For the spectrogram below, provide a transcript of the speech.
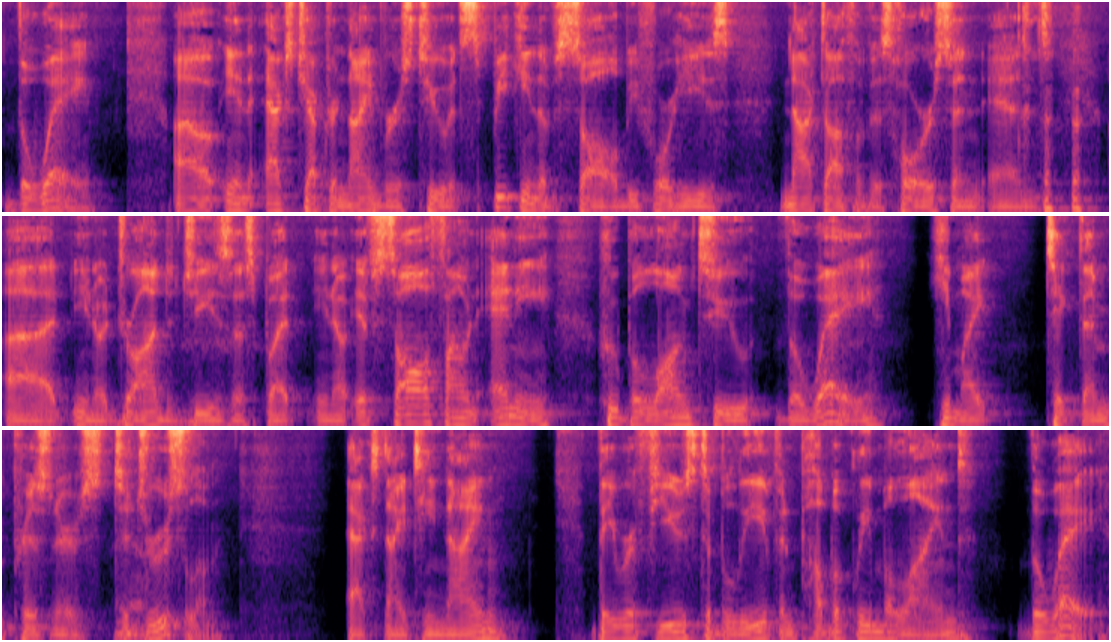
the way. Uh, in Acts chapter 9, verse 2, it's speaking of Saul before he's knocked off of his horse and, and uh, you know, drawn to Jesus. But, you know, if Saul found any who belonged to the way, he might take them prisoners to yeah. Jerusalem. Acts 19, 9, they refused to believe and publicly maligned the way.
